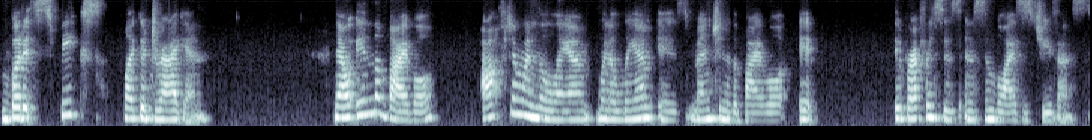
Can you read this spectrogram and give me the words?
but it speaks like a dragon. Now, in the Bible, often when the lamb when a lamb is mentioned in the bible it it references and symbolizes jesus.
